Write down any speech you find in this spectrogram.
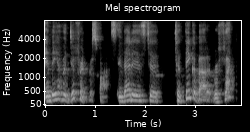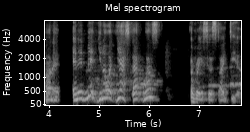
And they have a different response. And that is to, to think about it, reflect on it, and admit, you know what, yes, that was a racist idea.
